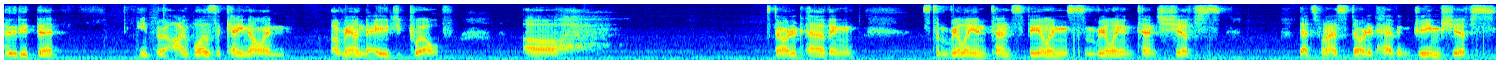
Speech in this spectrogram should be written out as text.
noted that you know, I was a canine around the age of 12. Uh, started having some really intense feelings, some really intense shifts that's when I started having dream shifts.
